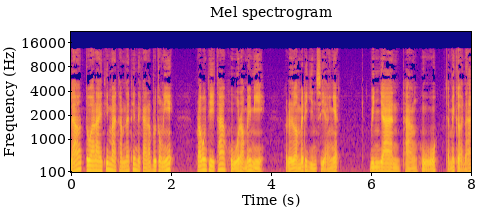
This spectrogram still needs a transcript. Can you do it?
แล้วตัวอะไรที่มาทำหน้าที่ในการรับรู้ตรงนี้ เพราะบางทีถ้าหูเราไม่มี หรือเราไม่ได้ยินเสียงเนี้ยวิญญาณทางหูจะไม่เกิดนะ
